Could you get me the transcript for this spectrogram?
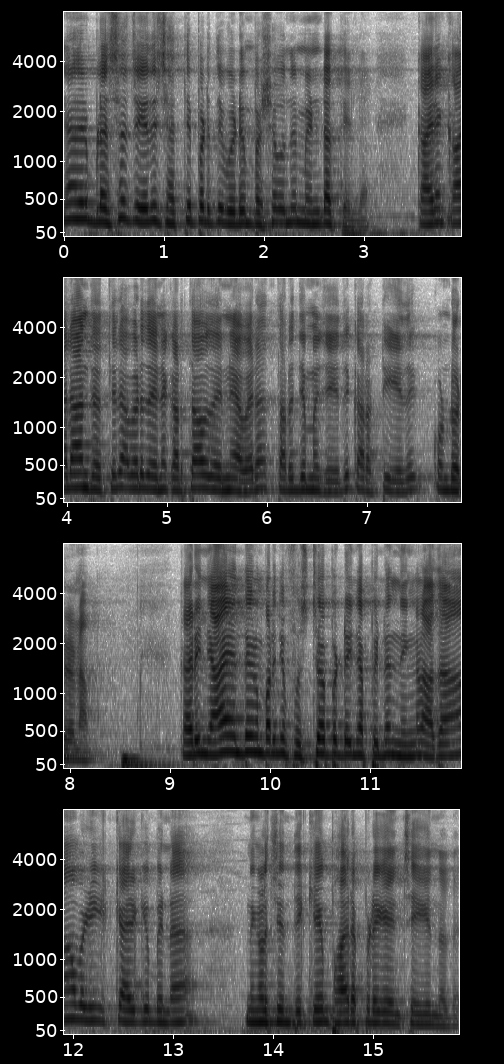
ഞാനൊരു ബ്ലസ് ചെയ്ത് ശക്തിപ്പെടുത്തി വിടും പക്ഷെ ഒന്നും മിണ്ടത്തില്ല. കാര്യം കാലാന്തരത്തിൽ അവർ തന്നെ കർത്താവ് തന്നെ അവരെ തർജമ ചെയ്ത് കറക്റ്റ് ചെയ്ത് കൊണ്ടുവരണം. കാര്യം ഞാൻ എന്തെങ്കിലും പറഞ്ഞ് ഫുസ് സ്റ്റോപ്പ് ഇട്ട് കഴിഞ്ഞാൽ പിന്നെ നിങ്ങൾ അതാ വഴിക്കായിരിക്കും പിന്നെ നിങ്ങൾ ചിന്തിക്കുകയും ഭാരപ്പെടുകയും ചെയ്യുന്നത്.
